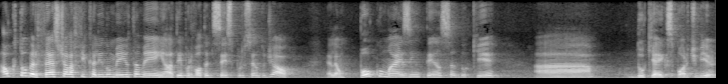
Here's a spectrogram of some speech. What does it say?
A Oktoberfest ela fica ali no meio também, ela tem por volta de 6% de álcool. Ela é um pouco mais intensa do que a do que a Export Beer.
